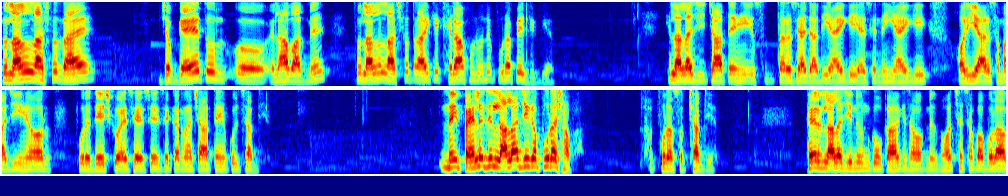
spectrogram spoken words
तो लाला लाजपत राय जब गए तो इलाहाबाद में तो लाला लाजपत राय के खिलाफ उन्होंने पूरा पेज लिख दिया। कि लाला जी चाहते हैं इस तरह से आज़ादी आएगी, ऐसे नहीं आएगी, और ये आर्य समाजी हैं और पूरे देश को ऐसे ऐसे ऐसे करना चाहते हैं, कुल छाप दिया। नहीं, पहले दिन लाला जी का पूरा छापा, पूरा सब छाप दिया। फिर लाला जी ने उनको कहा कि साहब, आपने बहुत अच्छा छापा बोला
